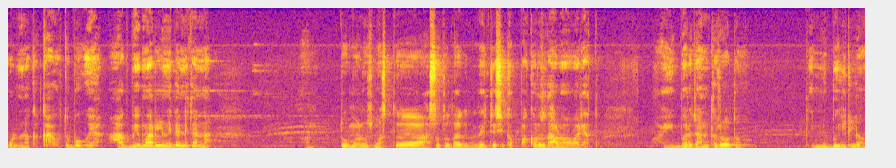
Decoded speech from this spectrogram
बोलू नका काय होतं बघूया. हाक बी मारली नाही त्यांनी त्यांना. तो माणूस मस्त हसत होता. त्यांच्याशी गप्पा करत होता हळू आवाजात. आणि बरंच अंतर होतं. त्यांनी बघितलं.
